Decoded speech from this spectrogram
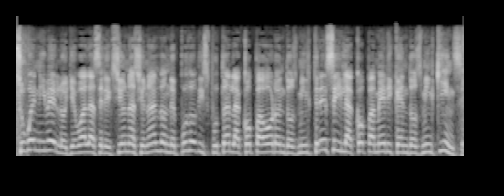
Su buen nivel lo llevó a la selección Donde pudo disputar la Copa Oro en 2013 y la Copa América en 2015.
